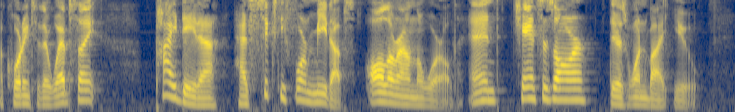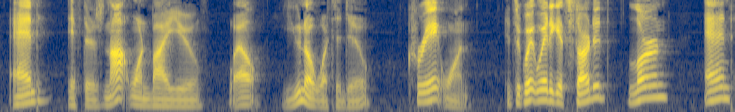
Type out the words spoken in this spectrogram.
According to their website, PyData has 64 meetups all around the world, and chances are there's one by you. And if there's not one by you, well, you know what to do. Create one. It's a great way to get started, learn, and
